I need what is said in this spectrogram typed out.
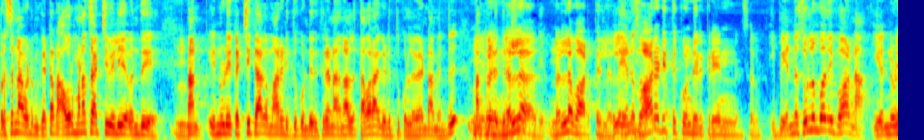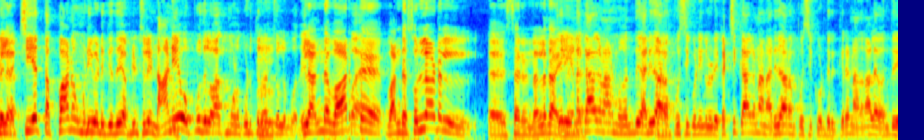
பிரசன்னாவிடம் கேட்டார் அவர் மனசாட்சி வெளியே வந்து நான் என்னுடைய கட்சிக்காக மாரடித்துக் கொண்டிருக்கிறேன் அதனால் தவறாக எடுத்துக்கொள்ள வேண்டாம் என்று மக்களிடத்தில் நல்ல நல்ல வார்த்தை இல்ல, என்ன மாரடித்துக் கொண்டிருக்கிறேன் இப்ப என்ன சொல்லும்போது இப்போ நான் என்னுடைய கட்சியே தப்பான முடிவு எடுக்குது அப்படின்னு சொல்லி நானே ஒப்புதல் வாக்குமூலம் கொடுத்துருவேன்னு சொல்லும்போது இல்ல அந்த வார்த்தை அந்த சொல்லாடல் சார் நல்லதா எனக்காக நான் வந்து அரிதாரம் பூசிக்கொண்டு எங்களுடைய கட்சிக்காக நான் அரிதாரம் பூசி கொண்டிருக்கிறேன் அதனால வந்து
